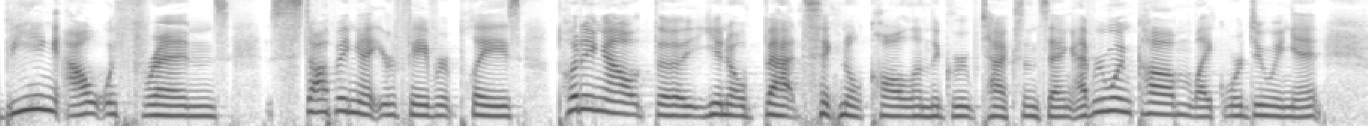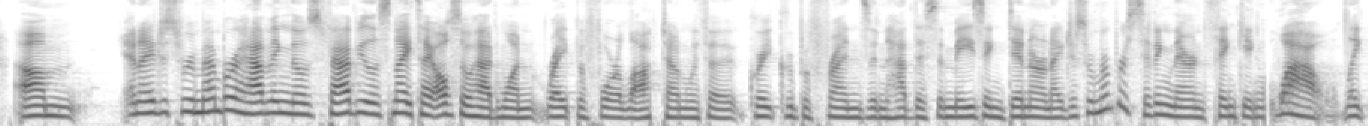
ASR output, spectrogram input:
being out with friends, stopping at your favorite place, putting out the, you know, bat signal call in the group text and saying, everyone come like we're doing it. Um, and I just remember having those fabulous nights. I also had one right before lockdown with a great group of friends and had this amazing dinner. And I just remember sitting there and thinking, wow, like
